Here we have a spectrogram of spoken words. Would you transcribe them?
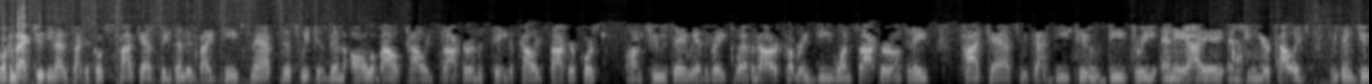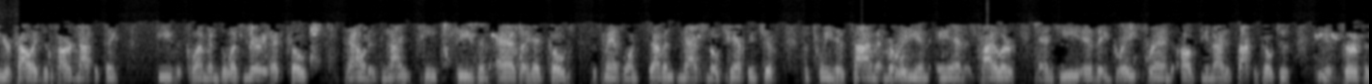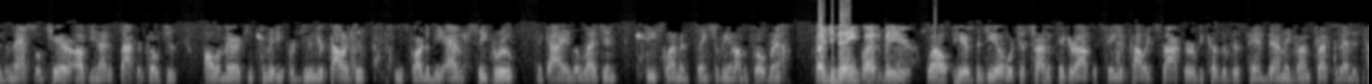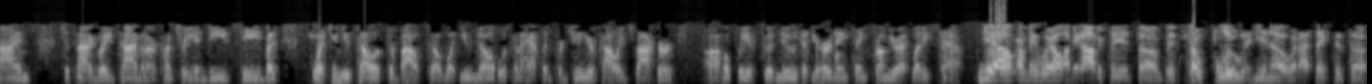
Welcome back to the United Soccer Coaches Podcast presented by Team Snap. This week has been all about college soccer and the state of college soccer. Of course, on Tuesday we had the great webinar covering D1 soccer. On today's podcast, we've got D2, D3, NAIA, and junior college. When you think junior college, it's hard not to think Steve Clements, the legendary head coach, now in his 19th season as a head coach. This man's won seven national championships between his time at Meridian and Tyler, and he is a great friend of the United Soccer Coaches. He has served as the national chair of the United Soccer Coaches All-American Committee for Junior Colleges. He's part of the advocacy group. The guy is a legend. Steve Clements, thanks for being on the program. Thank you, Dean. Glad to be here. Well, here's the deal. We're just trying to figure out the state of college soccer because of this pandemic, unprecedented times. Just not a great time in our country indeed, Steve. But what can you tell us about uh, what you know was going to happen for junior college soccer? Uh, hopefully it's good news. Have you heard anything from your athletic staff? Yeah, I mean, well, I mean, obviously it's, uh, it's so fluid, you know, and I think that, the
